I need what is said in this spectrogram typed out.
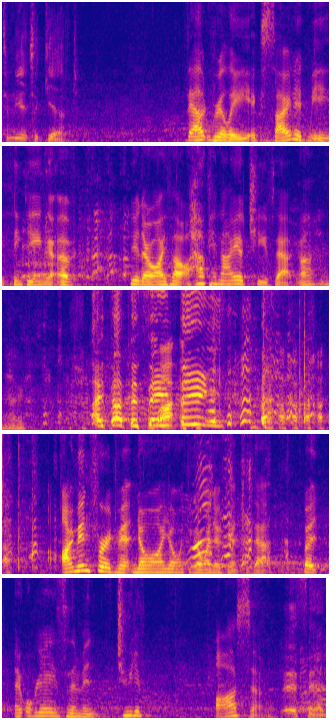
To me, it's a gift. that really excited me thinking of, you know, I thought, how can I achieve that? Uh, I thought the same Well, thing. I'm in for advent. No, I don't think I want to adventure that. But an orgasm in two different. Awesome. Listen,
